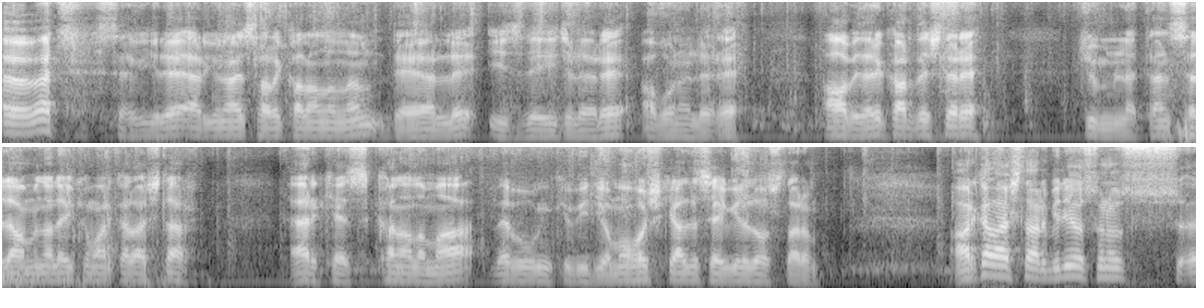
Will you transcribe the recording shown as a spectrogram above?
Evet sevgili Ergünay Sarı kanalının değerli izleyicileri, aboneleri, abileri, kardeşleri cümleten selamun aleyküm arkadaşlar. Herkes kanalıma ve bugünkü videoma hoş geldi sevgili dostlarım. Arkadaşlar biliyorsunuz e,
